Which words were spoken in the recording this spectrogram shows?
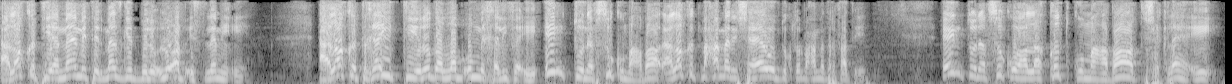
علاقة يمامة المسجد بلؤلؤة باسلامي إيه؟ علاقة غايتي رضا الله بأم خليفة إيه؟ أنتوا نفسكم مع بعض. علاقة محمد الشهاوي بدكتور محمد رفعت إيه؟ أنتوا نفسكم علاقتكم مع بعض شكلها إيه؟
